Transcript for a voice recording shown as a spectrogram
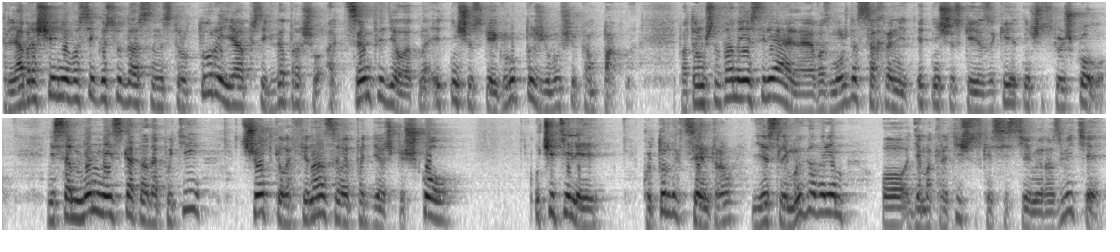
при обращении во все государственные структуры я всегда прошу акценты делать на этнические группы, живущие компактно. Потому что там есть реальная возможность сохранить этнические языки, этническую школу. Несомненно, искать надо пути четкого финансовой поддержки школ, учителей, культурных центров, если мы говорим о демократической системе развития,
